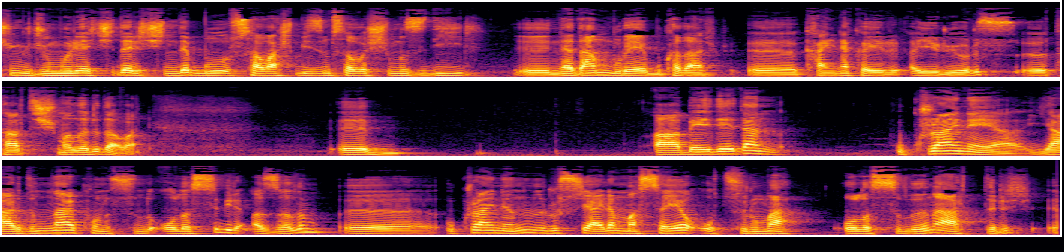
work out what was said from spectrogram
Çünkü cumhuriyetçiler için de bu savaş bizim savaşımız değil. Neden buraya bu kadar kaynak ayır, ayırıyoruz tartışmaları da var. ABD'den Ukrayna'ya yardımlar konusunda olası bir azalım e, Ukrayna'nın Rusya ile masaya oturma olasılığını arttırır. E,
